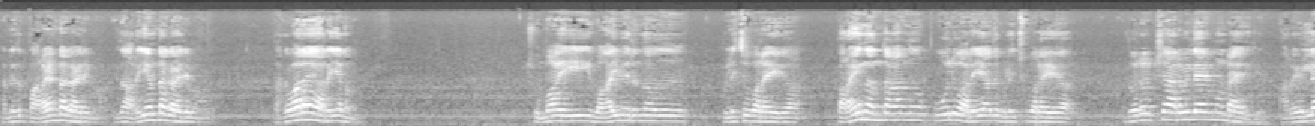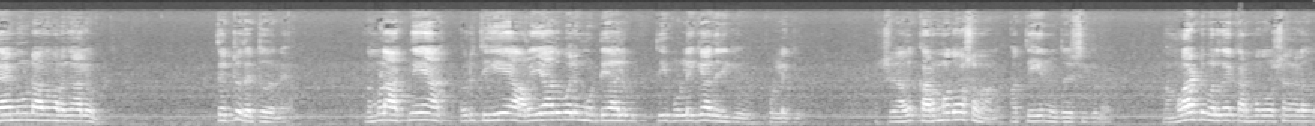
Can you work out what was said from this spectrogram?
കാരണം ഇത് പറയേണ്ട കാര്യമാണ്. ഇത് അറിയേണ്ട കാര്യമാണ്. ഭഗവാനെ അറിയണം. ചുമ്മാ ഈ വായി വരുന്നത് വിളിച്ചു പറയുക. പറയുന്ന എന്താണെന്ന് പോലും അറിയാതെ വിളിച്ചു പറയുക. ഇതൊരു പക്ഷേ അറിവില്ലായ്മ ഉണ്ടായിരിക്കും. അറിവില്ലായ്മ കൊണ്ടാണെന്ന് പറഞ്ഞാലും തെറ്റു തെറ്റു തന്നെ. നമ്മൾ അഗ്നിയെ ഒരു തീയെ അറിയാതെ പോലും മുട്ടിയാലും തീ പൊള്ളിക്കാതിരിക്കൂ പൊള്ളിക്കും. പക്ഷെ അത് കർമ്മദോഷമാണ് ആ തീ എന്ന് ഉദ്ദേശിക്കുന്നത്. നമ്മളായിട്ട് വെറുതെ കർമ്മദോഷങ്ങൾ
